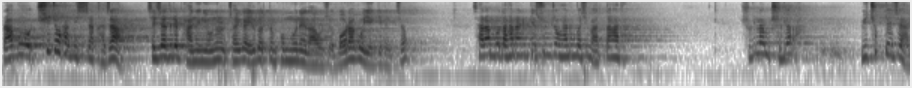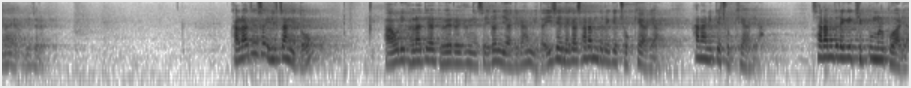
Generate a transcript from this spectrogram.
라고 취조하기 시작하자 제자들의 반응이 오늘 저희가 읽었던 본문에 나오죠. 뭐라고 얘기를 했죠? 사람보다 하나님께 순종하는 것이 마땅하다. 죽이려면 죽여라. 위축되지 않아요, 이들을. 갈라디아서 1장에도 바울이 갈라디아 교회를 향해서 이런 이야기를 합니다. 이제 내가 사람들에게 좋게 하랴. 하나님께 좋게 하랴. 사람들에게 기쁨을 구하랴.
